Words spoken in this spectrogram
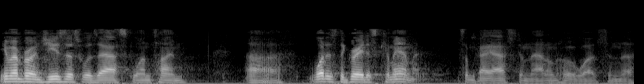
You remember when Jesus was asked one time, uh, "What is the greatest commandment?" Some guy asked him that. I don't know who it was, and uh,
